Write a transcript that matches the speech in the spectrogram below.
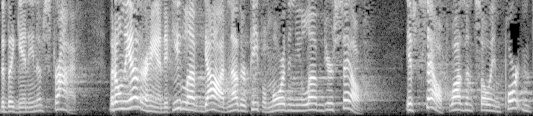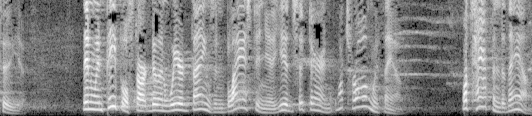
the beginning of strife. But on the other hand, if you loved God and other people more than you loved yourself, if self wasn't so important to you, then when people start doing weird things and blasting you, you'd sit there and, what's wrong with them? What's happened to them?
